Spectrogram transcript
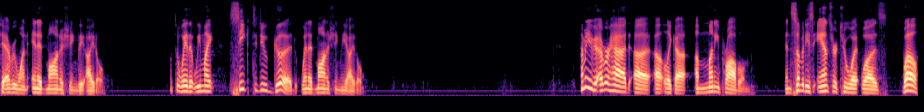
to everyone in admonishing the idle? What's a way that we might seek to do good when admonishing the idle? How many of you ever had uh, uh, like a, a money problem, and somebody's answer to it was, "Well,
